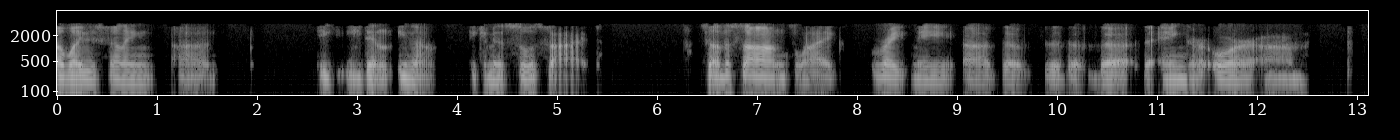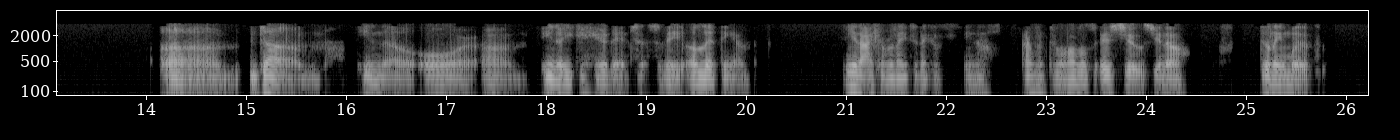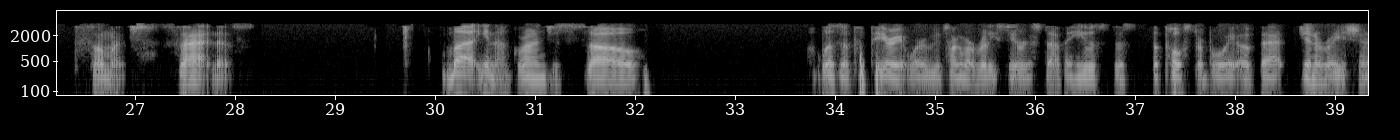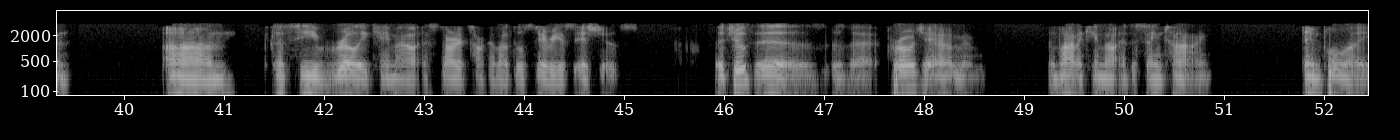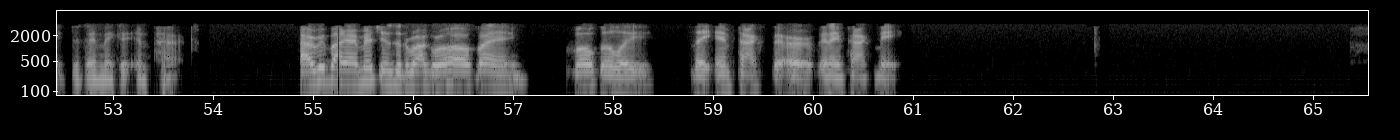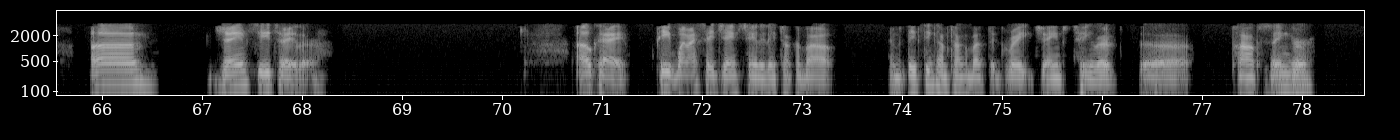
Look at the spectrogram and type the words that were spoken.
of what he was feeling, uh, he he didn't, you know, he committed suicide. So the songs like "Rape Me," uh, the, the the the the anger, or um, um, "Dumb," you know, or um, you know, you can hear the intensity or lithium. You know, I can relate to that because you know I went through all those issues. You know, dealing with so much sadness. But you know, grunge is so was a period where we were talking about really serious stuff, and he was just the poster boy of that generation. Um, because he really came out and started talking about those serious issues. The truth is, is that Pearl Jam and Nirvana came out at the same time, and boy, did they make an impact. Everybody I mentioned in the Rock and Roll Hall of Fame, vocally, they impact the earth and impact me. Um, James C. Taylor. Okay, Pete. When I say James Taylor, they talk about and they think I'm talking about the great James Taylor, the pop singer.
